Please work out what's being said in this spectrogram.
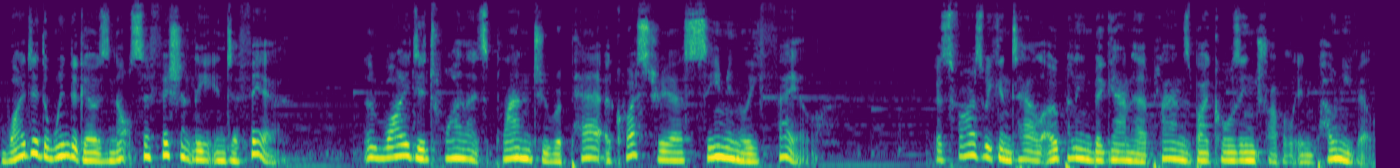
Why did the Wendigos not sufficiently interfere? And why did Twilight's plan to repair Equestria seemingly fail? As far as we can tell, Opaline began her plans by causing trouble in Ponyville,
